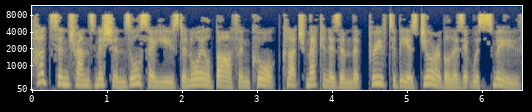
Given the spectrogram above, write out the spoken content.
Hudson transmissions also used an oil bath and cork clutch mechanism that proved to be as durable as it was smooth.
